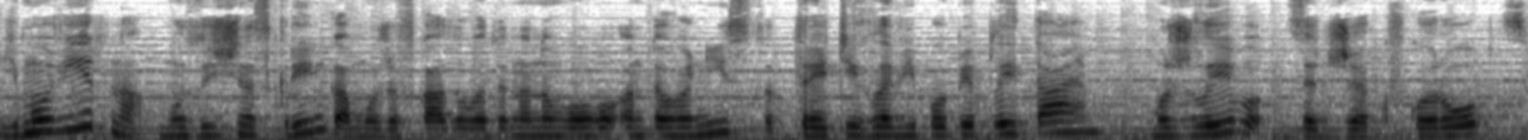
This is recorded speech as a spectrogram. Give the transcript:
Ймовірно, музична скринька може вказувати на нового антагоніста третій главі Poppy Playtime. Можливо, це Джек в коробці.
